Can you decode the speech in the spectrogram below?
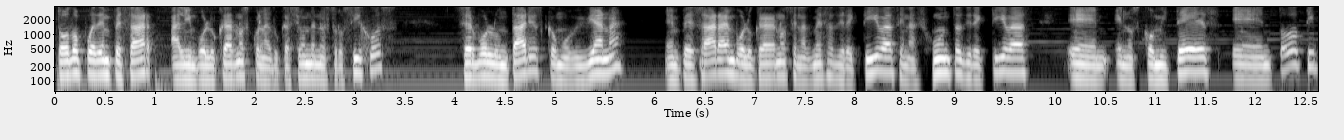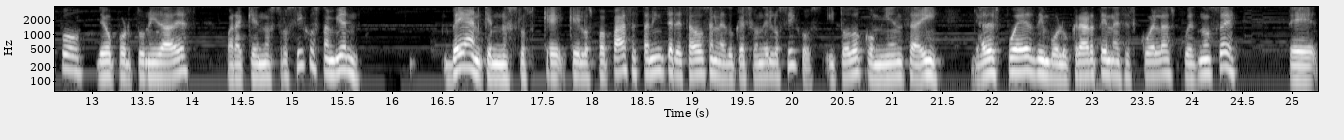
todo puede empezar al involucrarnos con la educación de nuestros hijos ser voluntarios como Viviana, empezar a involucrarnos en las mesas directivas, en las juntas directivas, en, los comités, en todo tipo de oportunidades para que nuestros hijos también vean que, nuestros, que, los papás están interesados en la educación de los hijos y todo comienza ahí, Ya después de involucrarte en las escuelas, pues no sé, te,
